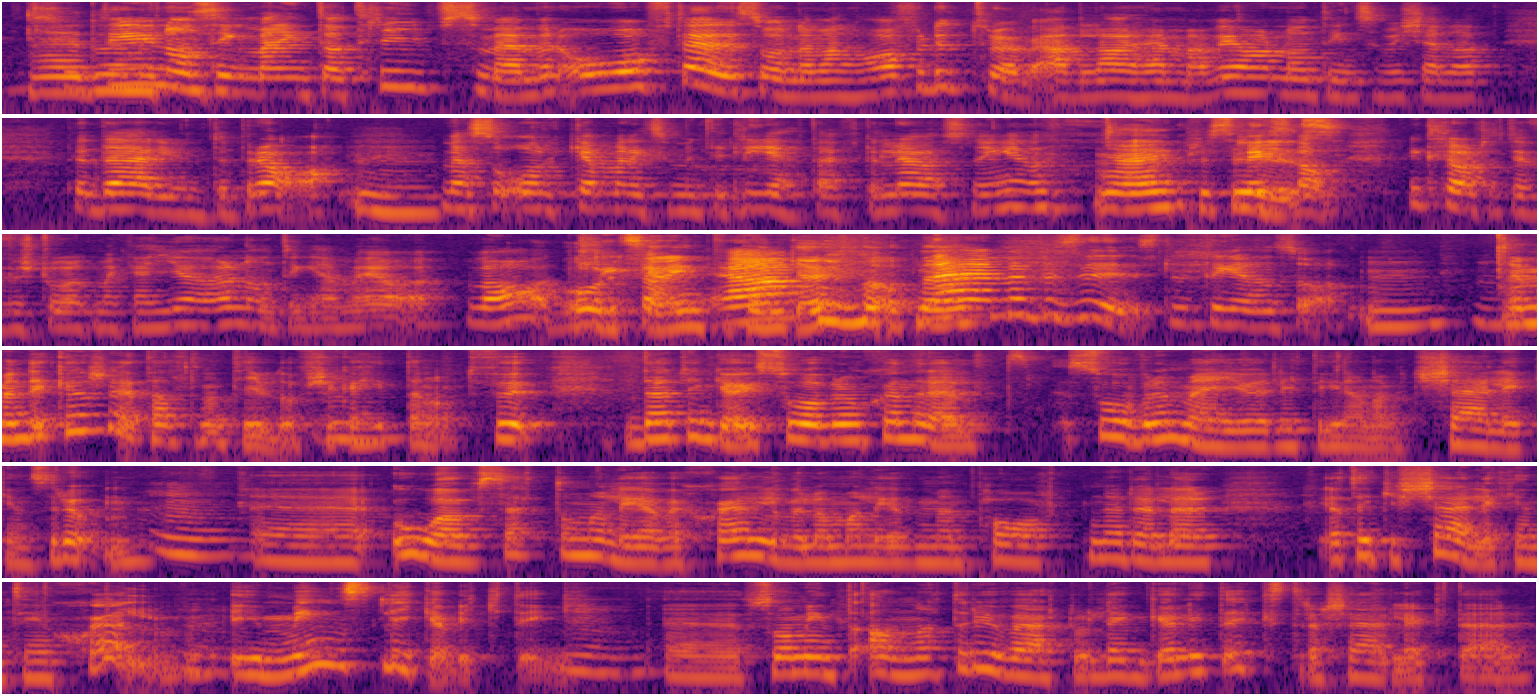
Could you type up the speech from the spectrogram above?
så Nej, det är ju mitt- någonting man inte har trivts med men ofta är det så när man har, för det tror jag vi alla har hemma, vi har någonting som vi känner att det där är ju inte bra. Mm. Men så orkar man liksom inte leta efter lösningen. Nej precis. Liksom. Det är klart att jag förstår att man kan göra någonting här, men jag, vad? Orkar liksom? inte ja. tänka ut något. Nej. Nej men precis, lite grann så. Mm. Nej men det kanske är ett alternativ då, att försöka Mm. hitta något. För där tänker jag i sovrum generellt, sovrum är ju lite grann av ett kärlekens rum. Mm. Eh, oavsett om man lever själv eller om man lever med en partner eller jag tänker kärleken till en själv Mm. är ju minst lika viktig. Mm. Eh, så om inte annat är det ju värt att lägga lite extra kärlek där.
